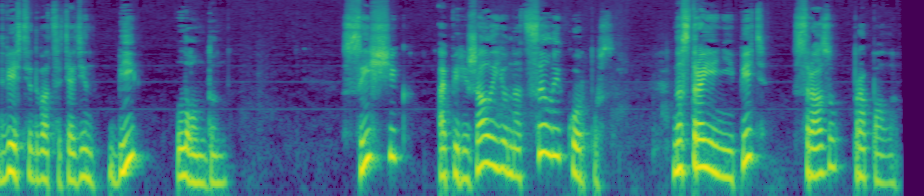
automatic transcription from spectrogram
221-Б, Лондон. Сыщик опережал ее на целый корпус. Настроение петь сразу пропала.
